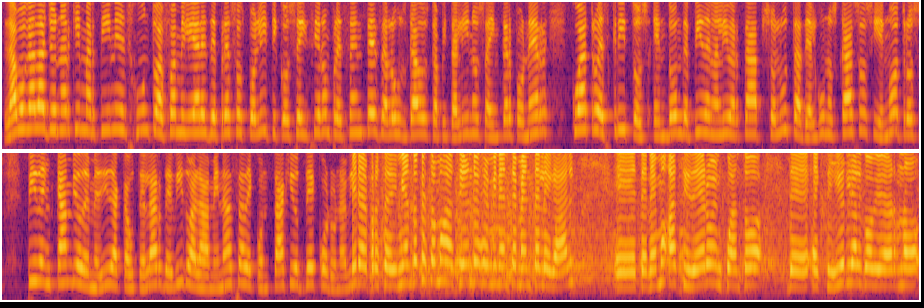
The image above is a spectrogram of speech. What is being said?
La abogada Jonarqui Martínez junto a familiares de presos políticos se hicieron presentes a los juzgados capitalinos a interponer cuatro escritos en donde piden la libertad absoluta de algunos casos y en otros piden cambio de medida cautelar debido a la amenaza de contagio de coronavirus. Mira, el procedimiento que estamos haciendo es eminentemente legal. Eh, tenemos asidero en cuanto de exigirle al gobierno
